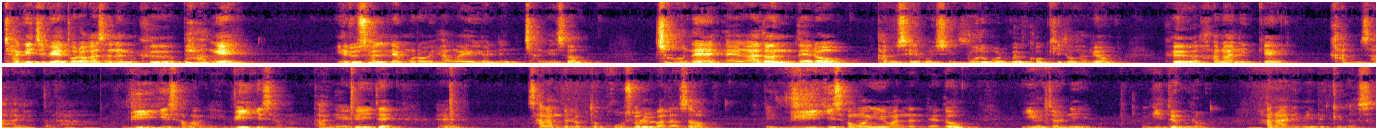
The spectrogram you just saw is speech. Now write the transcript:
자기 집에 돌아가서는 그 방에 예루살렘으로 향하여 열린 창에서 전에 행하던 대로 하루 세 번씩 무릎을 꿇고 기도하며 그 하나님께 감사하였더라. 위기 상황이 위기 상황. 다니엘이 이제 예? 사람들로부터 고소를 받아서 위기 상황이 왔는데도 여전히 믿음으로 하나님이 느껴져서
